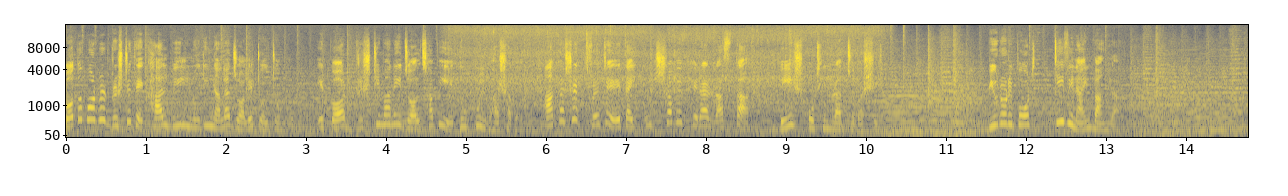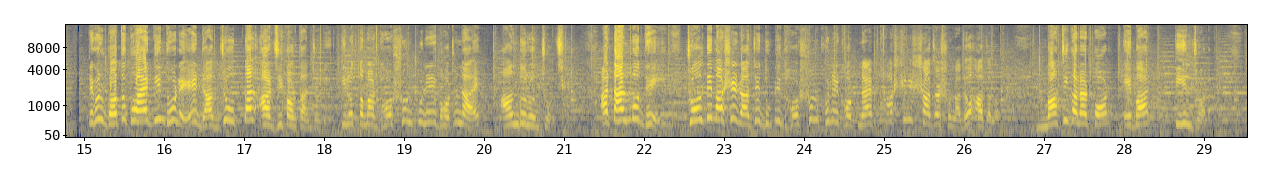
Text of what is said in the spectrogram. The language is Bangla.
গত পর্বের বৃষ্টিতে খাল বিল নদী নালা জলে টইটম্ব এরপর বৃষ্টি মানেই জল ছাপিয়ে দুকুল ভাসাবে। আকাশের থ্রেটে তাই উৎসবে ফেরার রাস্তা বেশ কঠিন রাজ্যবাসীর। Bureau report TV nine Bangla. দেখুন, গত কয়েকদিন ধরে রাজ্য উত্তাল আরজিকর কাণ্ড তিলোত্তমার ধর্ষণ খুনের ঘটনায় আন্দোলন চলছে। আর তার মধ্যেই চলতি মাসে রাজ্যে দুটি ধর্ষণ খুনের ঘটনায় ফাঁসির সাজা শোনালো আদালত। মাটি গালার পর এবার তিল জলা।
